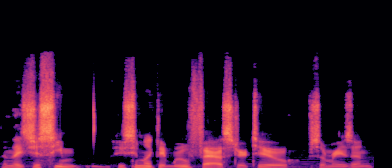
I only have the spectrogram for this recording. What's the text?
And they just seem they seem like they move faster too, for some reason.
